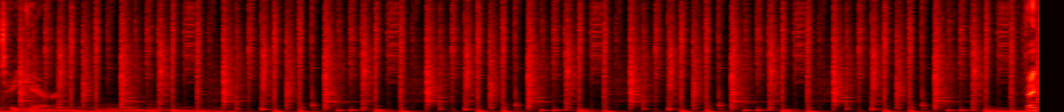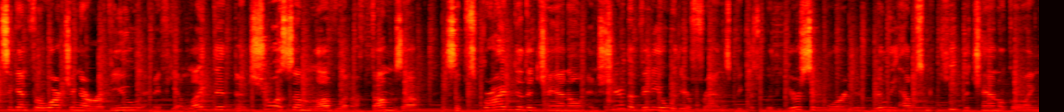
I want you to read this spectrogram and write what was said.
take care. Thanks again for watching our review, and if you liked it, then show us some love with a thumbs up, subscribe to the channel, and share the video with your friends because with your support, it really helps me keep the channel going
